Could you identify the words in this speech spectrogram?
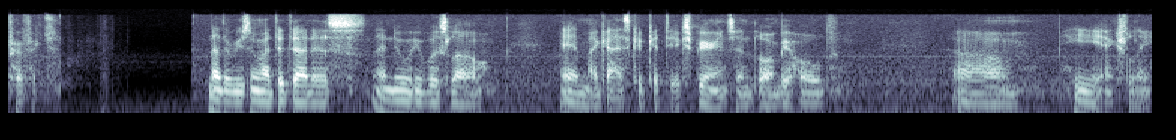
Perfect. Another reason why I did that is I knew he was low and my guys could get the experience and lo and behold um, he actually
